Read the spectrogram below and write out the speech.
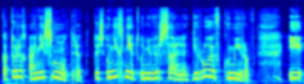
которых они смотрят. То есть у них нет универсальных героев, кумиров. И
